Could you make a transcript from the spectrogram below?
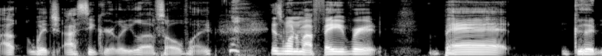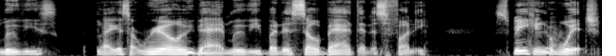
uh, which I secretly love. Soul Plane it's one of my favorite bad good movies. Like it's a really bad movie, but it's so bad that it's funny. Speaking of which,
